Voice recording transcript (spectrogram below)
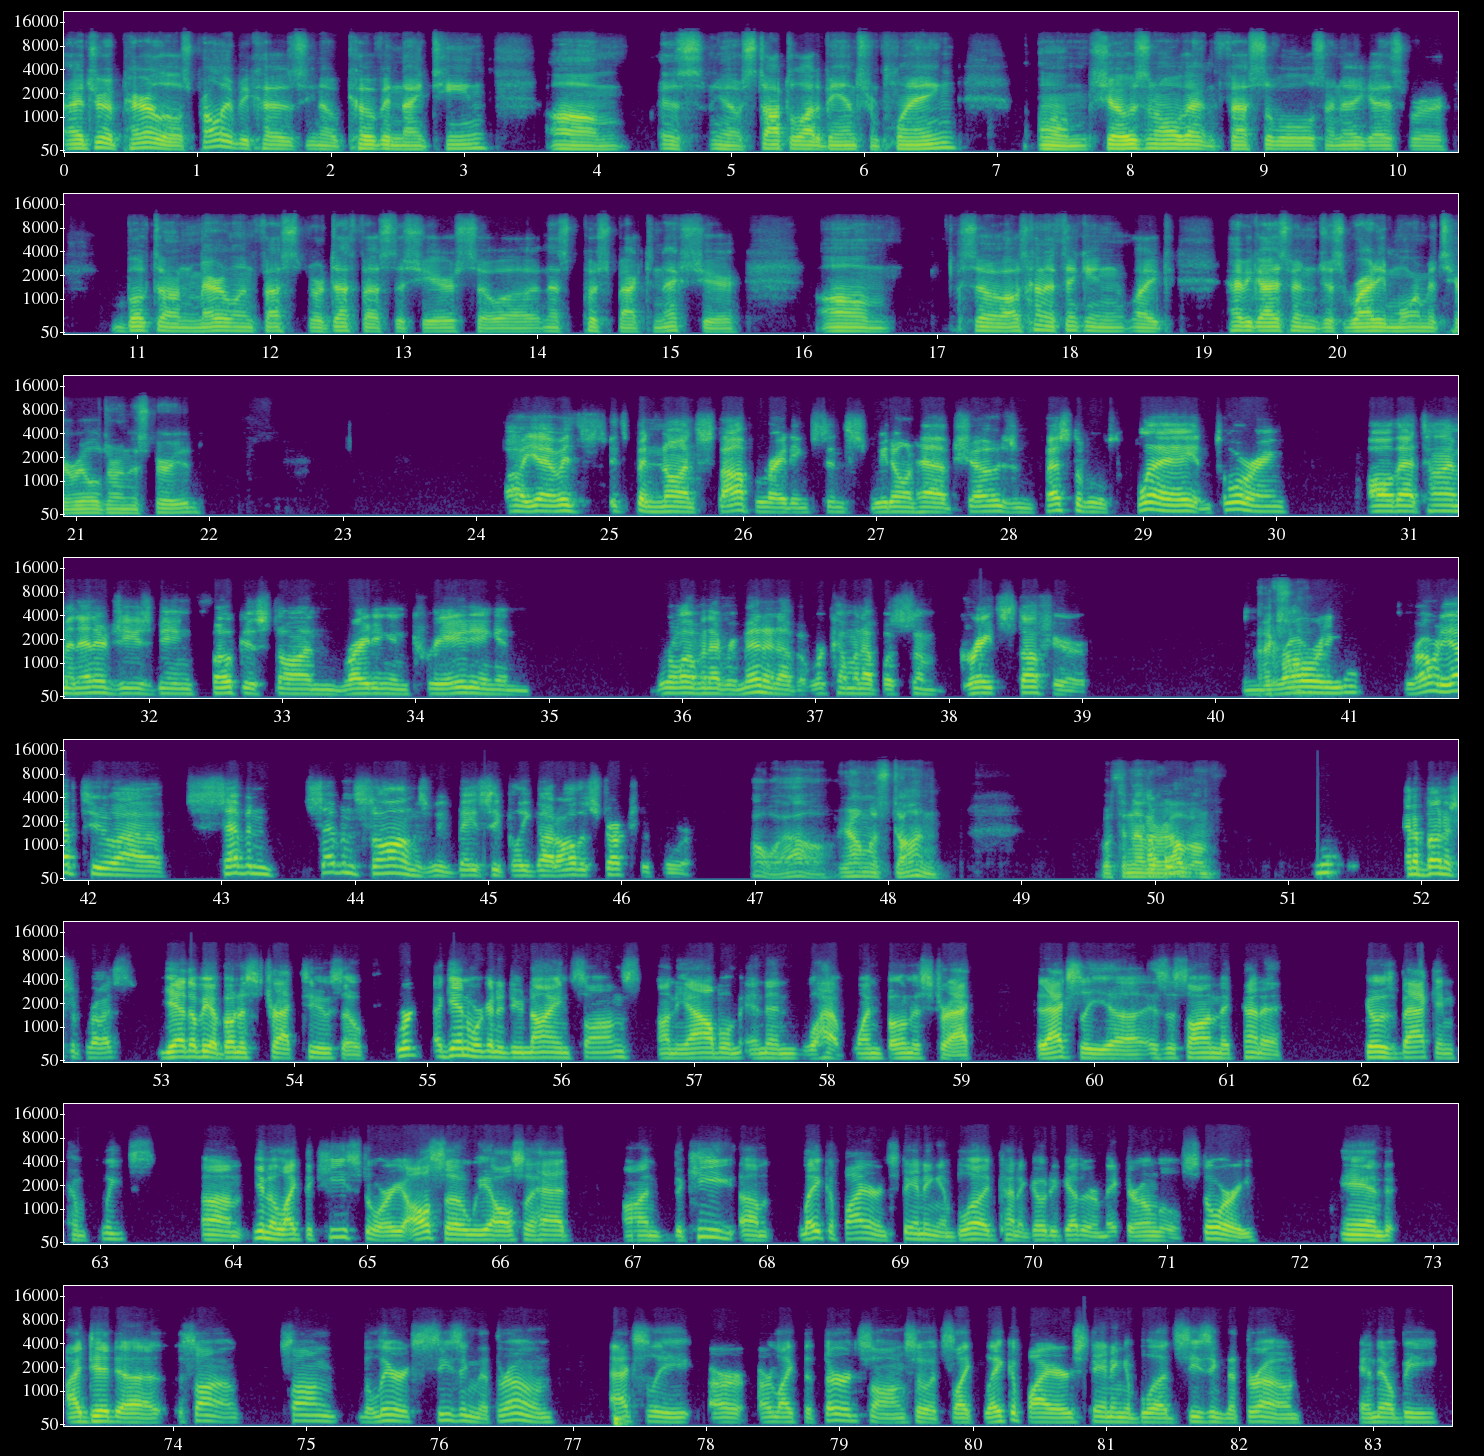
I drew a parallel. It's probably because you know COVID nineteen um, has you know stopped a lot of bands from playing um, shows and all that and festivals. I know you guys were booked on Maryland Fest or Death Fest this year, so uh, and that's pushed back to next year. Um, so I was kind of thinking like, have you guys been just writing more material during this period? Oh yeah, it's it's been nonstop writing since we don't have shows and festivals to play and touring. All that time and energy is being focused on writing and creating, and we're loving every minute of it. We're coming up with some great stuff here. And we're already we're already up to uh, seven seven songs. We've basically got all the structure for. Oh wow, you're almost done with another album and a bonus surprise. Yeah, there'll be a bonus track too. So we're again we're going to do nine songs on the album, and then we'll have one bonus track that actually uh, is a song that kind of goes back and completes, um, you know, like the key story. Also, we also had on the key um, Lake of Fire and Standing in Blood kind of go together and make their own little story. And I did uh, the song song the lyrics "Seizing the Throne." Actually are are like the third song. So it's like Lake of Fire, Standing in Blood, Seizing the Throne, and there'll be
